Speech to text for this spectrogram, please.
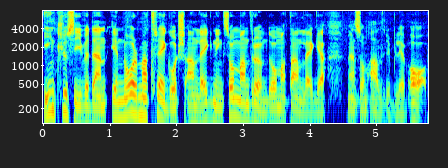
inklusive den enorma trädgårdsanläggning som man drömde om att anlägga men som aldrig blev av.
